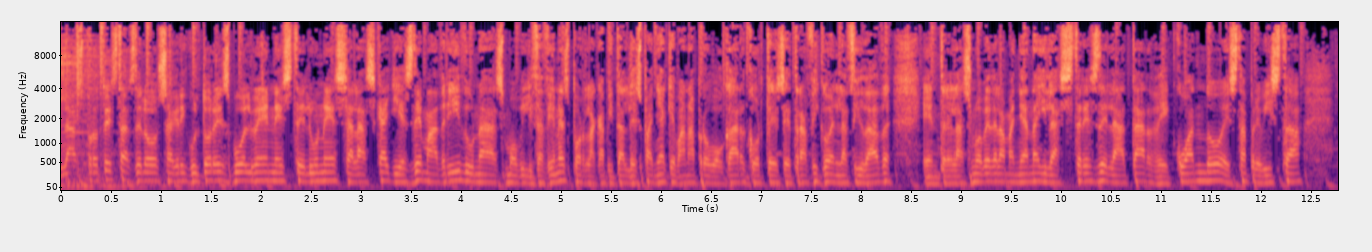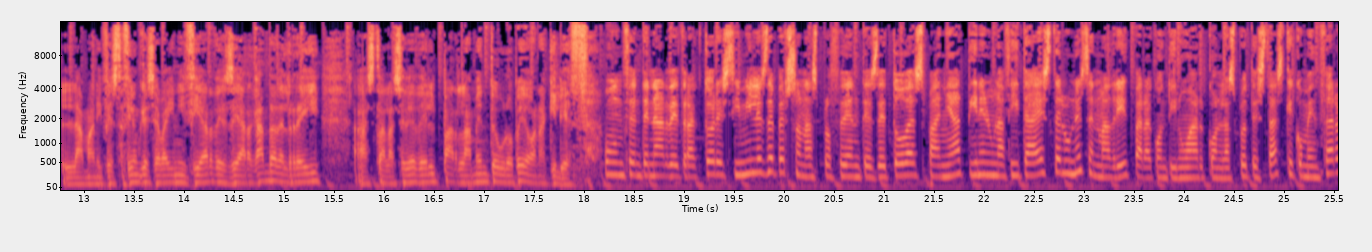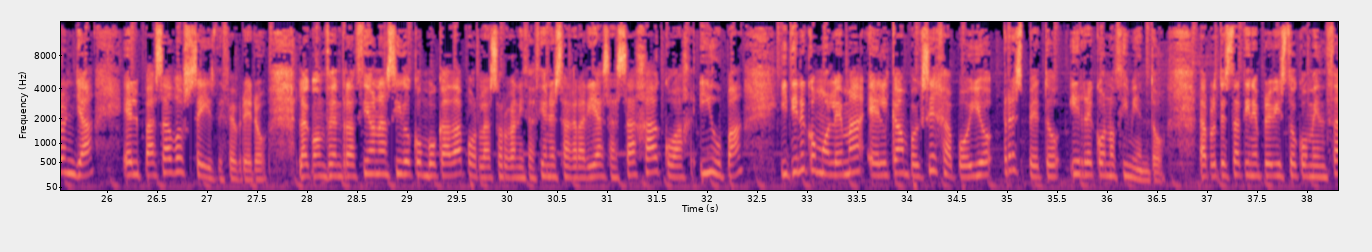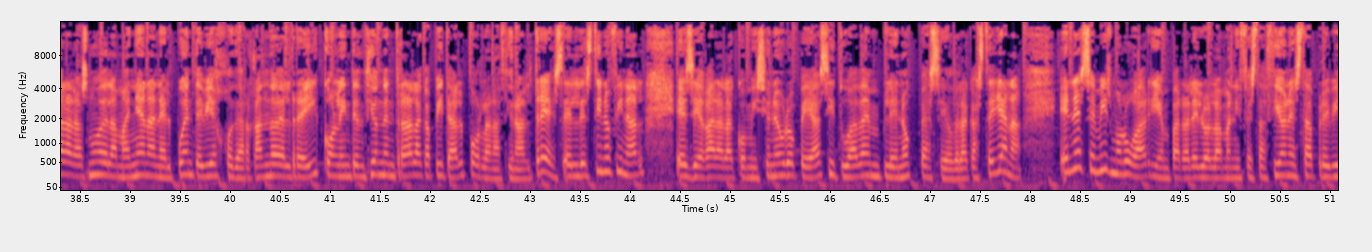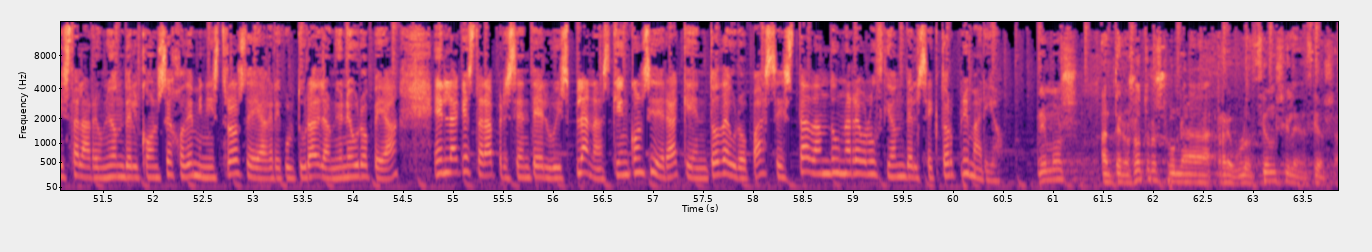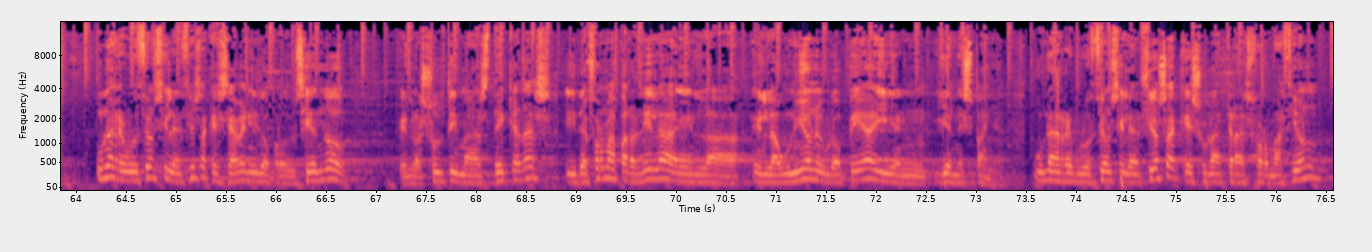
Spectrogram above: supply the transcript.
Las protestas de los agricultores vuelven este lunes a las calles de Madrid, unas movilizaciones por la capital de España que van a provocar cortes de tráfico en la ciudad entre las 9 de la mañana y las 3 de la tarde, cuando está prevista la manifestación que se va a iniciar desde Arganda del Rey hasta la sede del Parlamento Europeo, Anaquilez. Un centenar de tractores y miles de personas procedentes de toda España tienen una cita este lunes en Madrid para continuar con las protestas que comenzaron ya el pasado 6 de febrero. La concentración ha sido convocada por las organizaciones agrarias Asaja, COAG y UPA y tiene como lema El campo exige apoyo, respeto y reconocimiento. La protesta tiene previsto comenzar a las 9 de la mañana en el puente viejo de Arganda del Rey con la intención de entrar a la capital por la Nacional 3. El destino final es llegar a la Comisión Europea situada en pleno Paseo de la Castellana. En ese mismo lugar y en paralelo a la manifestación está prevista la reunión del Consejo de Ministros de Agricultura de la Unión Europea en la que estará presente Luis Planas, quien considera que en toda Europa se está dando una revolución del sector primario. Tenemos ante nosotros una revolución silenciosa. Una revolución silenciosa que se ha venido produciendo en las últimas décadas y de forma paralela en la, en la Unión Europea y en, y en España. Una revolución silenciosa que es una transformación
